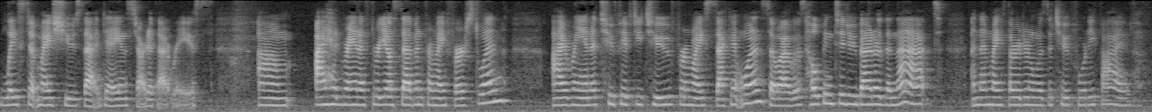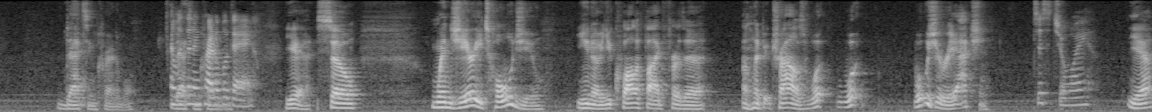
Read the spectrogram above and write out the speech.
laced up my shoes that day and started that race. Um, I had ran a 307 for my first one. I ran a 252 for my second one, so I was hoping to do better than that. And then my third one was a 245. That's incredible. It was That's an incredible day. Yeah. So when Jerry told you, you know, you qualified for the Olympic trials, what what what was your reaction? Just joy. Yeah.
